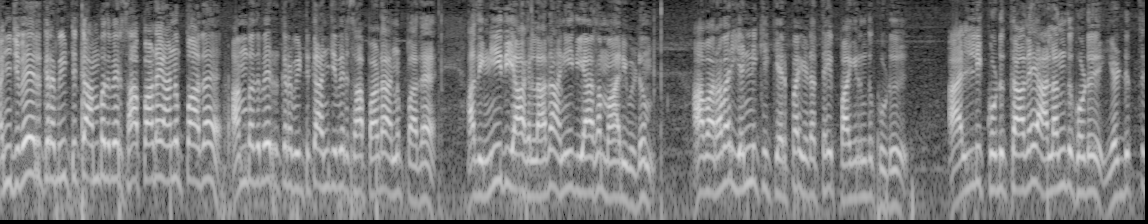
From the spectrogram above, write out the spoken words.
அஞ்சு பேர் இருக்கிற வீட்டுக்கு ஐம்பது பேர் சாப்பாடை அனுப்பாத. ஐம்பது பேர் இருக்கிற வீட்டுக்கு அஞ்சு பேர் சாப்பாடை அனுப்பாத. அது நீதியாக இல்லாத அநீதியாக மாறிவிடும். அவரவர் எண்ணிக்கைக்கேற்ப இடத்தை பகிர்ந்து கொடு. அள்ளி கொடுக்காதே அளந்து கொடு. எடுத்து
